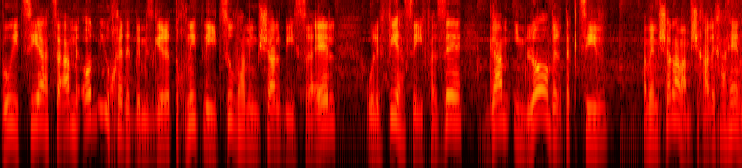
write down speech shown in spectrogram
והוא הציע הצעה מאוד מיוחדת במסגרת תוכנית לעיצוב הממשל בישראל, ולפי הסעיף הזה, גם אם לא עובר תקציב, הממשלה ממשיכה לכהן.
